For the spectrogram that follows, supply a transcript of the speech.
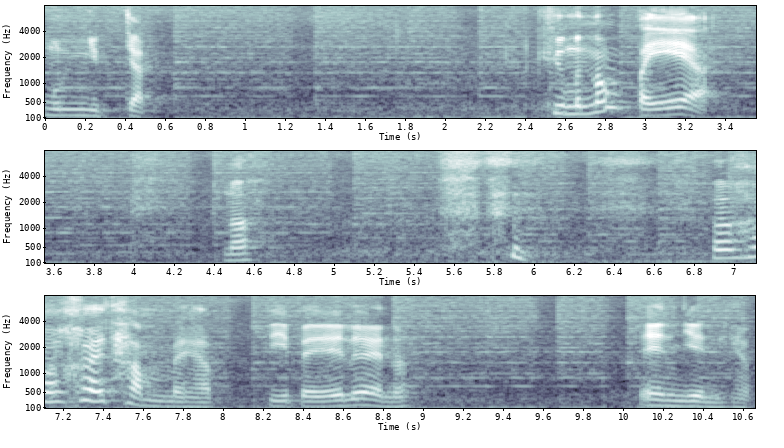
มุนหยิบจัด คือมันต้องเป๊ะอะเนาะค่อยๆทำไปครับ ตีไปเรื่อยๆเนาะใจเย็นๆครับ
